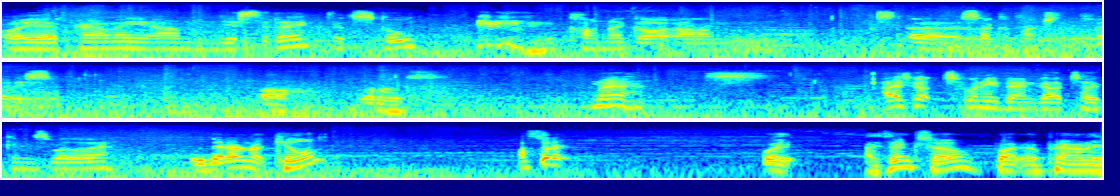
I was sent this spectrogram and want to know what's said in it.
Oh yeah, apparently um yesterday at school, Connor got um uh, sucker punched in the face. Oh, nice. Meh. I just got 20 Vanguard tokens by the way. Did that not kill him? I said it. Wait, I think so, but apparently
